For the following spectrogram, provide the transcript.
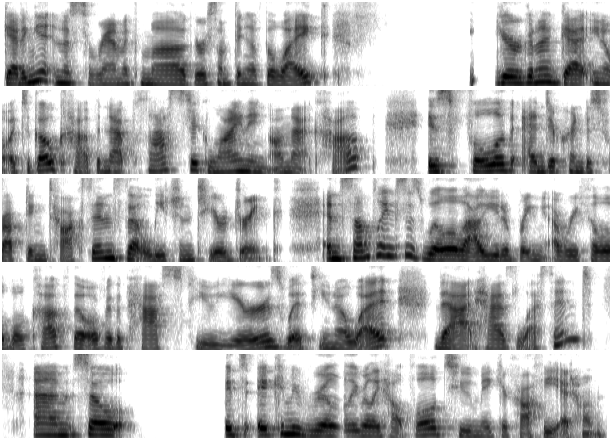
getting it in a ceramic mug or something of the like, you're going to get, you know, a to go cup, and that plastic lining on that cup is full of endocrine disrupting toxins that leach into your drink. And some places will allow you to bring a refillable cup, though, over the past few years, with you know what, that has lessened. Um, so it's it can be really really helpful to make your coffee at home.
